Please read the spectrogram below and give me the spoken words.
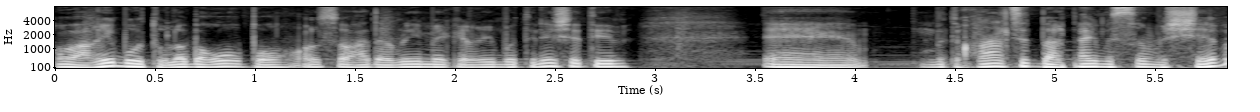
או ה reboot, הוא לא ברור פה, also had a remake and reboot initiative, אה, מתוכנן לצאת ב-2027?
